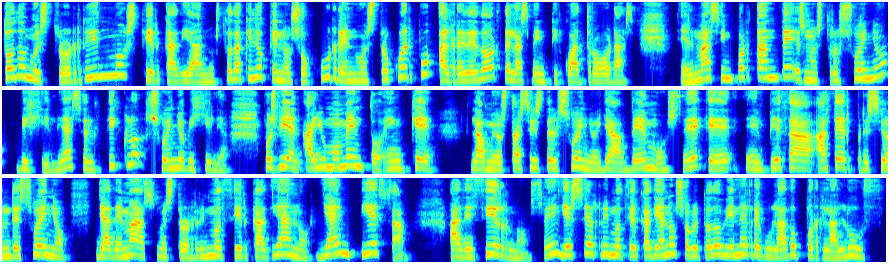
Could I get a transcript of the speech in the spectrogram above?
todos nuestros ritmos circadianos, todo aquello que nos ocurre en nuestro cuerpo alrededor de las 24 horas. El más importante es nuestro sueño vigilia, es el ciclo sueño-vigilia. Pues bien, hay un momento en que la homeostasis del sueño ya vemos ¿eh? que empieza a hacer presión de sueño y además nuestro ritmo circadiano ya empieza a decirnos, ¿eh? y ese ritmo circadiano sobre todo viene regulado por la luz.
